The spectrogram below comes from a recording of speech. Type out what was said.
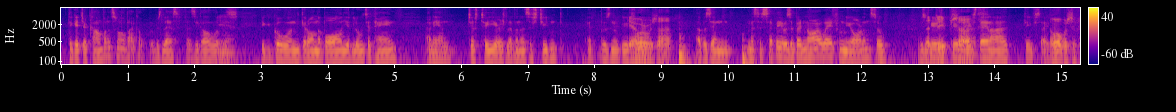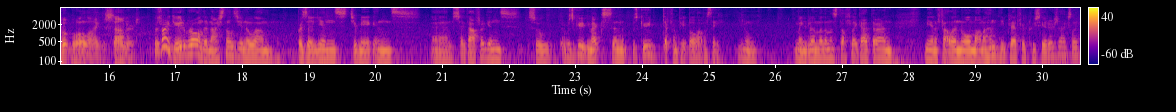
to get your confidence and all back up. It was less physical. It Yeah. was you could go and get on the ball. You had loads of time, and then just two years living as a student, it was no good. yeah, for where me. was that? That was in Mississippi. It was about an hour away from New Orleans, so It was The a good, deep good south. lifestyle, uh, deep south. And what was the football like? The standard. It was very good. We were all internationals, you know, um, Brazilians, Jamaicans, um, South Africans. So it was a good mix, and it was good different people, obviously, you know, mingling with them and stuff like that there. And me and a fella, Noel Monaghan, he played for Crusaders actually,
